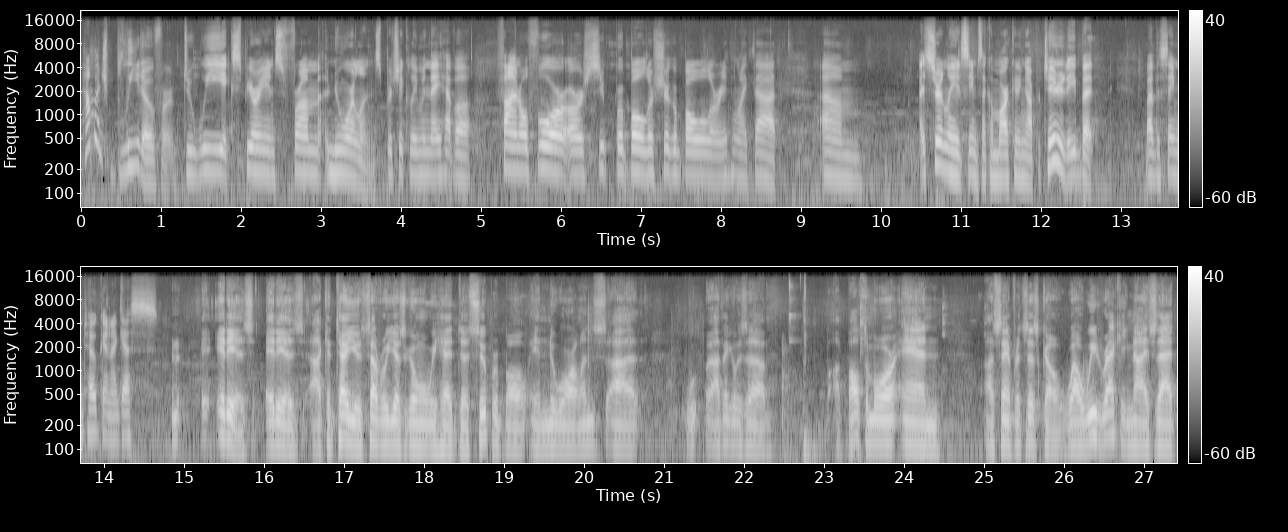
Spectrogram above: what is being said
How much bleed over do we experience from New Orleans, particularly when they have a Final Four or Super Bowl or Sugar Bowl or anything like that? Um, it, certainly, it seems like a marketing opportunity, but by the same token, I guess It is. It is. I can tell you several years ago when we had the Super Bowl in New Orleans, uh, I think it was uh, B- Baltimore and uh, San Francisco. Well, we recognized that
